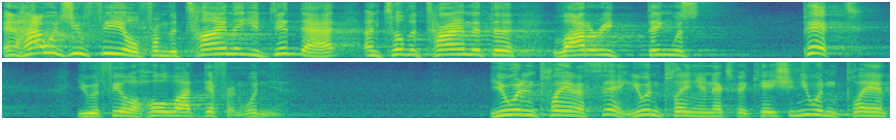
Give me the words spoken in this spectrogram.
And how would you feel from the time that you did that until the time that the lottery thing was picked? You would feel a whole lot different, wouldn't you? You wouldn't plan a thing. You wouldn't plan your next vacation. You wouldn't plan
